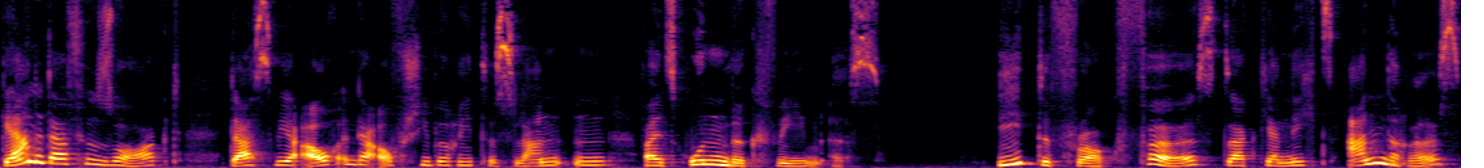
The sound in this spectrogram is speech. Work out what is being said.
gerne dafür sorgt, dass wir auch in der Aufschieberitis landen, weil es unbequem ist. Eat the Frog First sagt ja nichts anderes,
